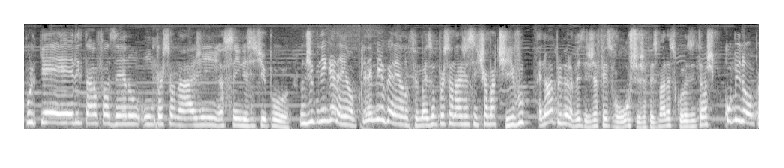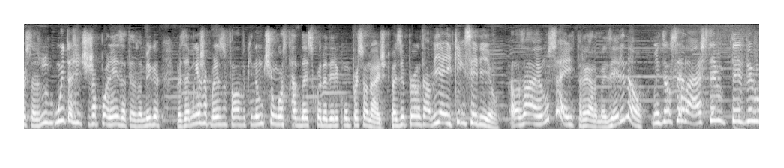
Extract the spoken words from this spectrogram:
porque ele tava fazendo um personagem, assim, desse tipo, não digo nem garanhão, porque ele é meio garanhão no filme, mas um personagem, assim, chamativo. Não é a primeira vez, ele já fez rosto, já fez várias coisas, então acho que combinou o personagem. Muita gente japonesa, até as amigas, mas as amigas japonesas falavam que não tinham gostado da escolha dele como personagem. Mas eu perguntava, e aí, quem seriam? Elas, ah, eu não sei, tá ligado? Mas ele não. Então, sei lá, acho que teve, teve um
